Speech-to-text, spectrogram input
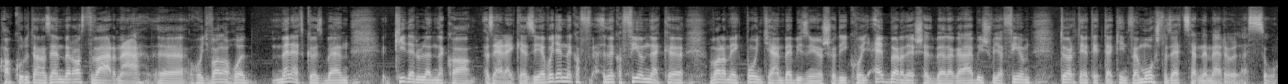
akkor utána az ember azt várná, hogy valahol menet közben kiderül ennek a, az ellenkezője, vagy ennek a, ennek a filmnek valamelyik pontján bebizonyosodik, hogy ebben az esetben legalábbis, vagy a film történetét tekintve most az egyszer nem erről lesz szó.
